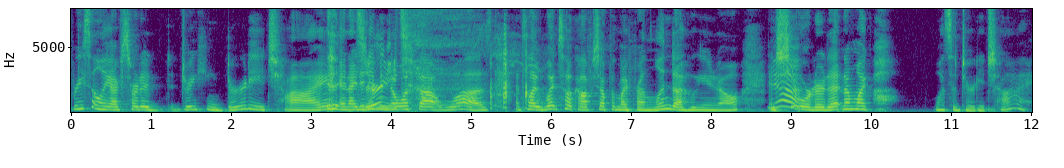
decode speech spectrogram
recently I've started drinking dirty chai, and I didn't even know what that was until I went to a coffee shop with my friend Linda, who you know, and she ordered it, and I'm like, oh, "What's a dirty chai?"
